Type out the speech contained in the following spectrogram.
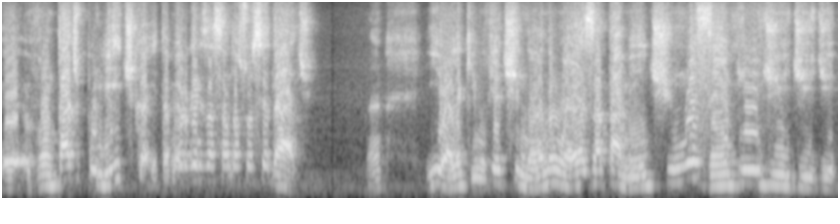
é, vontade política e também organização da sociedade. Né? E olha que o Vietnã não é exatamente um exemplo de, de, de,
